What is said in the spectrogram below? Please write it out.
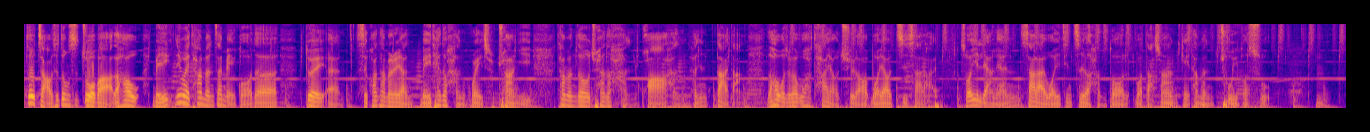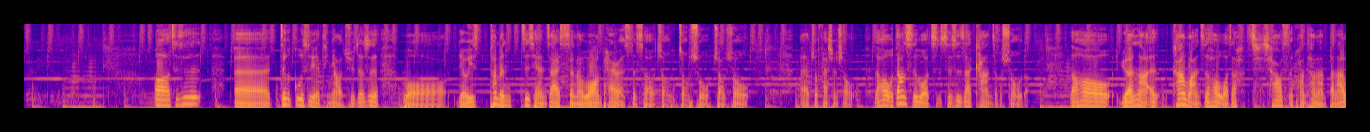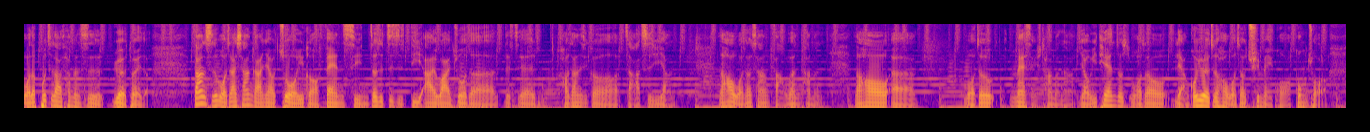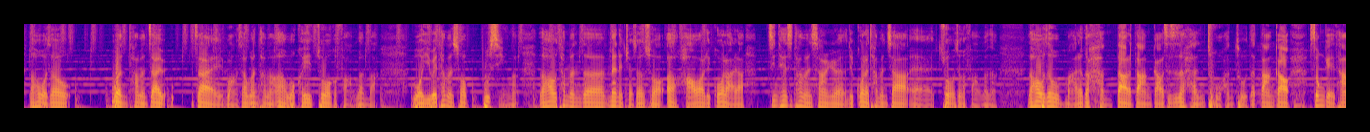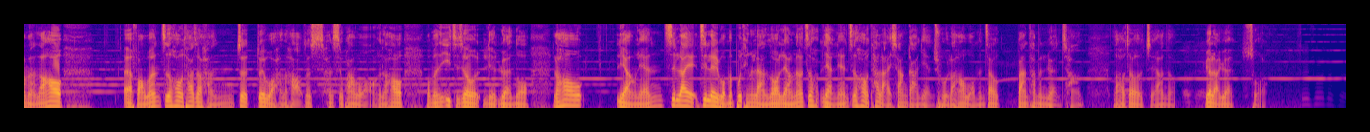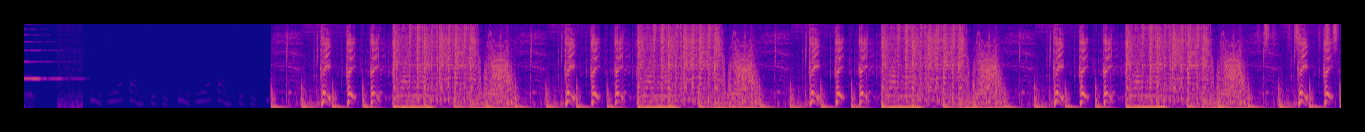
就找些东西做吧。然后每，因为他们在美国的对，嗯，喜欢他们的人每一天都很会创意，他们都穿得很夸，很很大胆。然后我觉得哇，太有趣了，我要记下来。所以两年下来，我已经记了很多。我打算给他们出一个书。嗯。哦，其实，呃，这个故事也挺有趣，就是我有一他们之前在 s a n a w a n Paris 的时候走走 show 走 show，呃，做 fashion show，然后当时我只只是在看这个 show 的，然后原来、看完之后，我就超喜欢他们，本来我都不知道他们是乐队的。当时我在香港要做一个 fan scene，就是自己 DIY 做的那些，好像一个杂志一样。然后我就想访问他们，然后呃，我就 message 他们啊。有一天就是我就两个月之后我就去美国工作了，然后我就问他们在在网上问他们啊，我可以做个访问吧？我以为他们说不行了，然后他们的 manager 就说啊，好啊，你过来了，今天是他们生日，你过来他们家呃做这个访问啊。然后我就买了个很大的蛋糕，其实是很土很土的蛋糕送给他们。然后，呃，访问之后他就很这对我很好，就很喜欢我。然后我们一直就联联络。然后两年之内之内我们不停的联络。两年之后，两年之后他来香港演出，然后我们就帮他们远场，然后就这样就越来越熟了。嘿嘿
